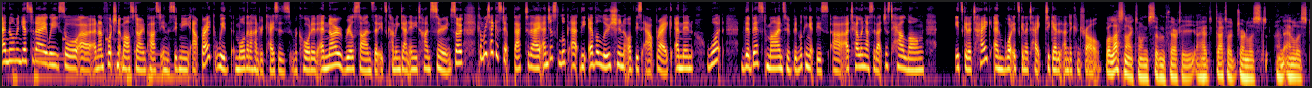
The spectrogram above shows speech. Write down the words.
And Norman, yesterday we saw uh, an unfortunate milestone passed in the Sydney outbreak with more than 100 cases recorded and no real signs that it's coming down anytime soon. So, can we take a step back today and just look at the evolution of this outbreak and then what the best minds who've been looking at this uh, are telling us about just how long it's going to take and what it's going to take to get it under control. Well, last night on 7:30, I had data journalist and analyst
